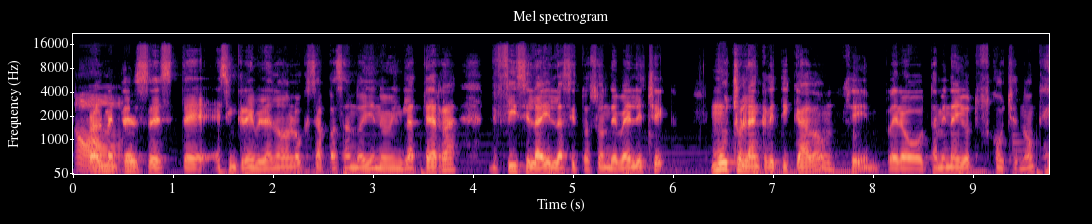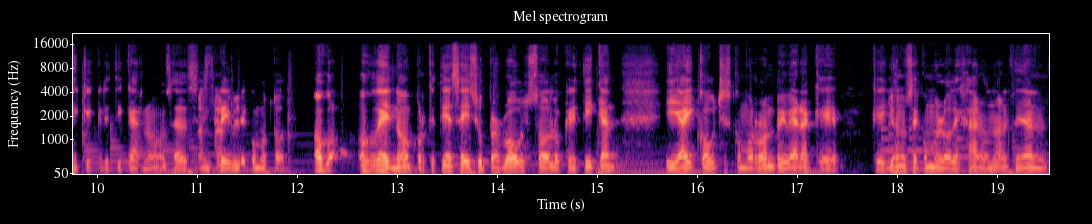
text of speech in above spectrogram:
Realmente es, este, es increíble, ¿no? Lo que está pasando ahí en Inglaterra. Difícil ahí la situación de Belichick. Mucho le han criticado, sí, pero también hay otros coaches, ¿no? Que hay que criticar, ¿no? O sea, es increíble como todo. Ok, ¿no? Porque tiene seis Super Bowls, solo lo critican. Y hay coaches como Ron Rivera que que yo no sé cómo lo dejaron, ¿no? Al final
